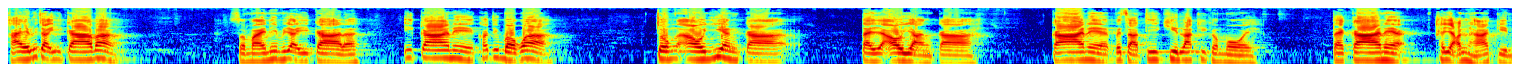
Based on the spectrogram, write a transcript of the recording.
ใครรู้จักอีกาบ้าง สมัยนี้ไม่ใช่อีกาเหรออีกานี่เขาจึงบอกว่า จงเอาเยี่ยงกา แต่อย่าเอาอย่างกา กาเนี่ยเป็นสัตว์ที่ขี้รักขี้ขโมย แต่กาเนี่ยขยันหากิน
